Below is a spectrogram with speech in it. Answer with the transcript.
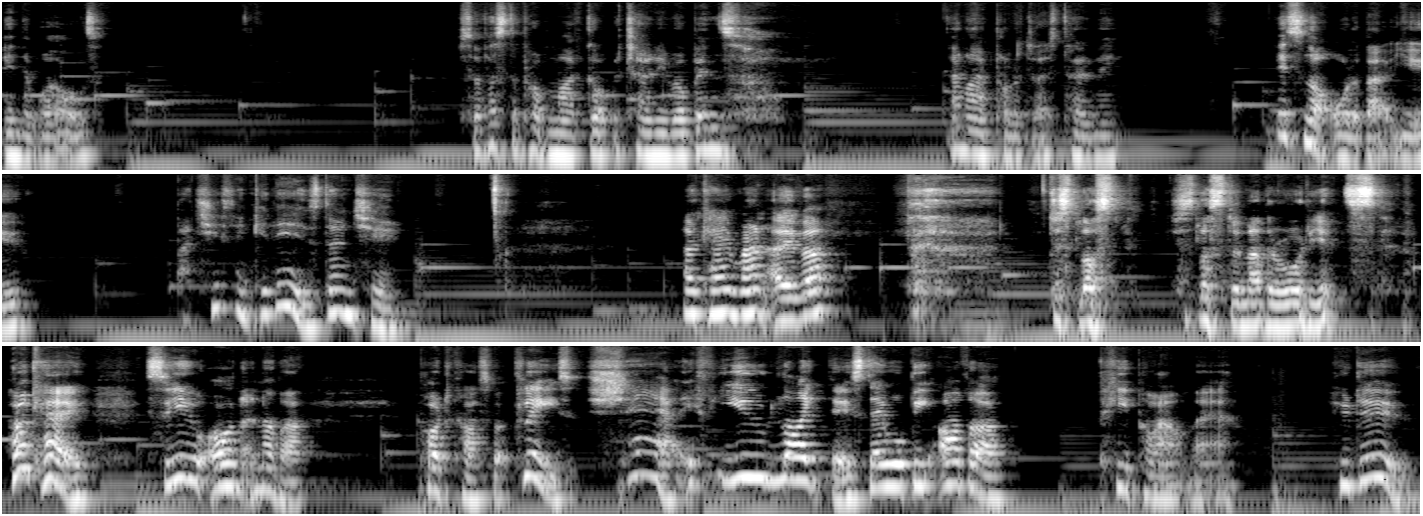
in the world. So that's the problem I've got with Tony Robbins. And I apologise, Tony. It's not all about you, but you think it is, don't you? Okay, rant over. just lost just lost another audience. Okay, see you on another podcast. But please share if you like this. There will be other people out there who do.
